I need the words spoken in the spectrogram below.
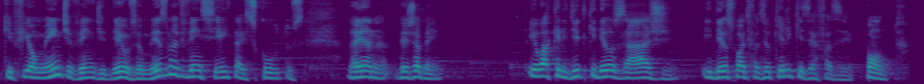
que fielmente vem de Deus. Eu mesma vivenciei tais cultos. Diana, veja bem, eu acredito que Deus age e Deus pode fazer o que Ele quiser fazer. Ponto.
